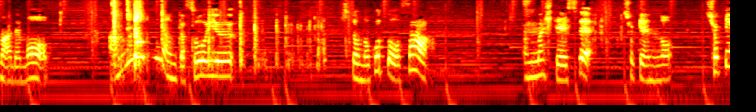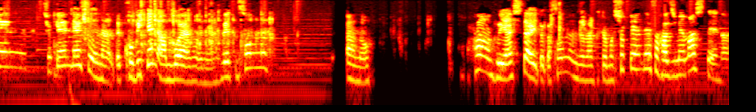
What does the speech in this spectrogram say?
まあでも、あんまりなんかそういう人のことをさ、あんま否定して、初見の、初見、初見ですなんてこびてなんぼやのに、別にそんな、あの、ファン増やしたいとかそんなんじゃなくても、初見です、はじめましてな、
